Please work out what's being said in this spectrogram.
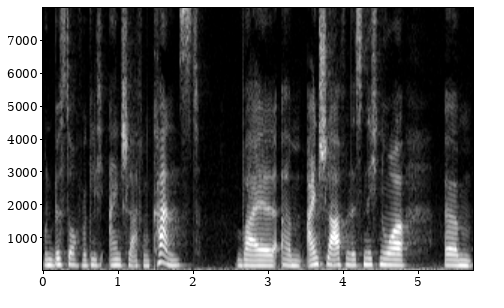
und bis du auch wirklich einschlafen kannst. Weil ähm, Einschlafen ist nicht nur ähm,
